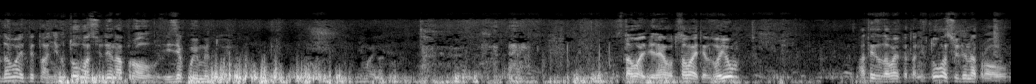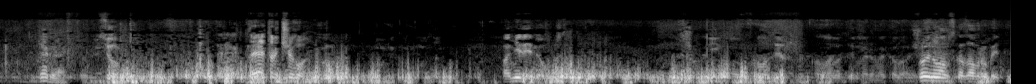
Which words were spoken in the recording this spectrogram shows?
Задавай питання. Хто вас сюди направив і з якою метою? Вставай, Віля, от вставайте вдвоєм. А ти задавай питання. Хто вас сюди направив? Директор. Все. Директор чого? Фамілія ім'я отчество. Володимир Миколаївич. Що він вам сказав робити?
